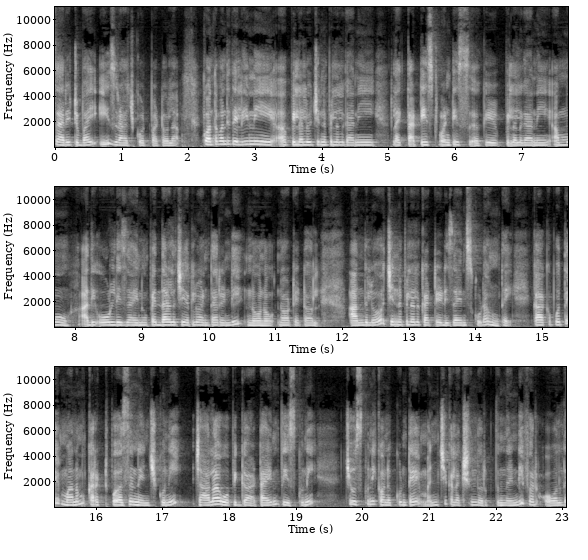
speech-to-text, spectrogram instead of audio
sari to buy is Rajkot patola కొంతమంది తెలియని పిల్లలు చిన్న పిల్లలు కానీ లైక్ థర్టీస్ ట్వంటీస్కి పిల్లలు కానీ అమ్మో అది ఓల్డ్ డిజైన్ పెద్దవాళ్ళ చీరలు అంటారండి. No no not at all అందులో చిన్నపిల్లలు కట్టే డిజైన్స్ కూడా ఉంటాయి. కాకపోతే మనం కరెక్ట్ పర్సన్ ఎంచుకో ఎంచుకుని చాలా ఓపిక్గా టైం తీసుకుని చూసుకుని కొనుక్కుంటే మంచి కలెక్షన్ దొరుకుతుందండి for all the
